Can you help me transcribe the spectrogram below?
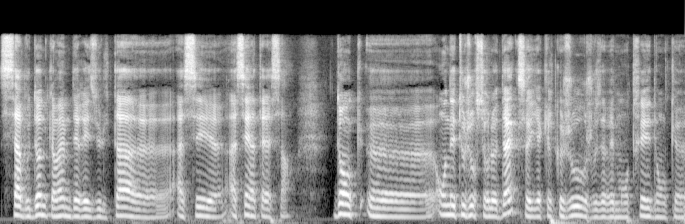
ça vous donne quand même des résultats assez, assez intéressants. Donc euh, on est toujours sur le DAX, il y a quelques jours je vous avais montré donc euh,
